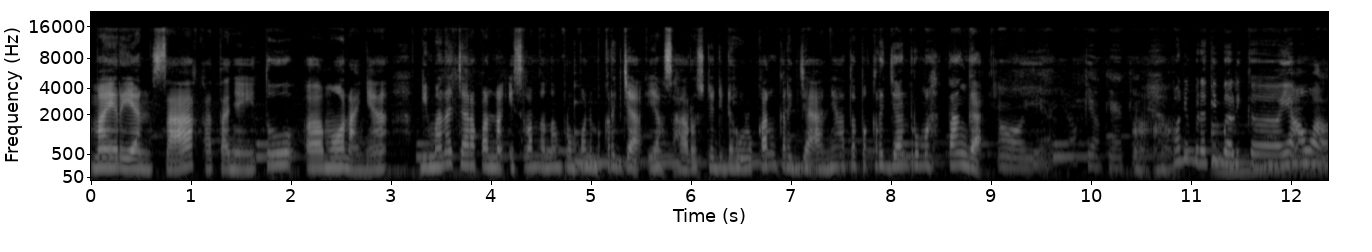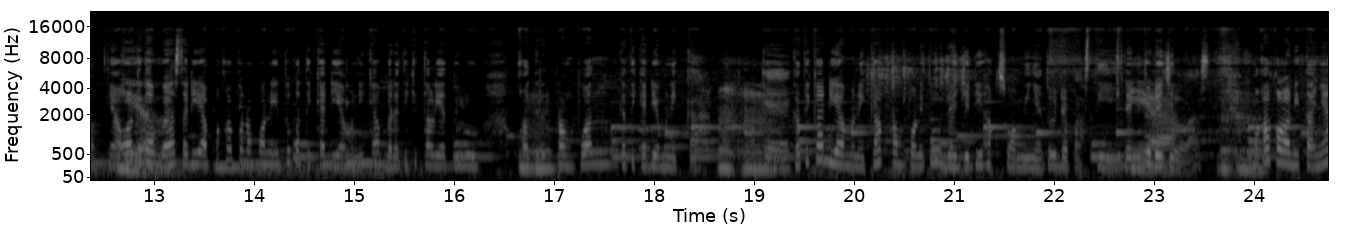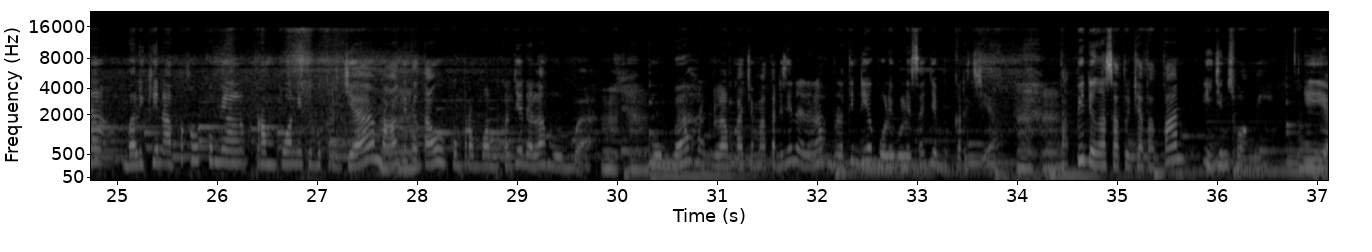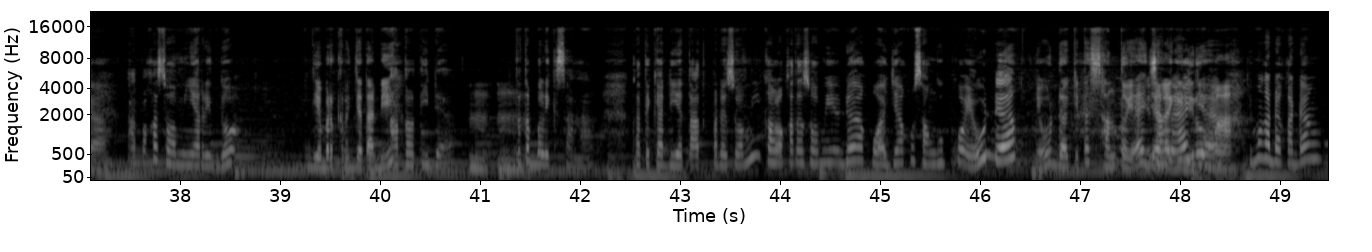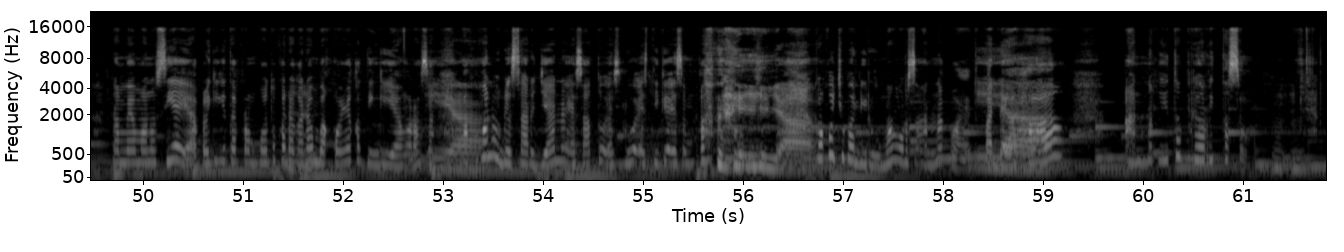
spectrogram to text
Mairiansa katanya itu uh, mau nanya gimana cara pandang Islam tentang perempuan yang bekerja yang seharusnya didahulukan kerjaannya atau pekerjaan rumah tangga. Oh iya. iya oke oke oke oh ini berarti balik ke yang awal yang awal yeah. kita bahas tadi apakah perempuan itu ketika dia menikah berarti kita lihat dulu kodrat mm perempuan ketika dia menikah mm -hmm. oke ketika dia menikah perempuan itu udah jadi hak suaminya itu udah pasti dan yeah. itu udah iya. jelas mm -hmm. maka kalau ditanya balikin apakah hukumnya perempuan itu bekerja mm -hmm. maka kita tahu hukum perempuan bekerja adalah mubah mm -hmm. mubah dalam kacamata di sini adalah berarti dia boleh-boleh saja bekerja mm -hmm. tapi dengan satu catatan izin suami iya apakah suaminya ridho dia bekerja tadi? Atau tidak. Mm-hmm. tetap balik ke sana. Ketika dia taat kepada suami kalau kata suami udah aku aja aku sanggup kok. Ya udah. Ya udah kita santuy aja santuy lagi aja. di rumah. Cuma kadang-kadang namanya manusia ya apalagi kita perempuan tuh kadang-kadang bakonya ketinggi yang ngerasa iya. aku kan udah sarjana S1 S2 S3 S4 iya. Kok aku cuma di rumah ngurus anak lah iya. padahal anak itu prioritas loh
